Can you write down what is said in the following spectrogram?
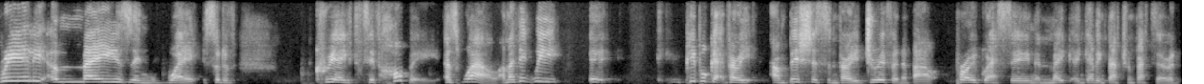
really amazing way, sort of creative hobby as well. And I think we it, people get very ambitious and very driven about progressing and make and getting better and better and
